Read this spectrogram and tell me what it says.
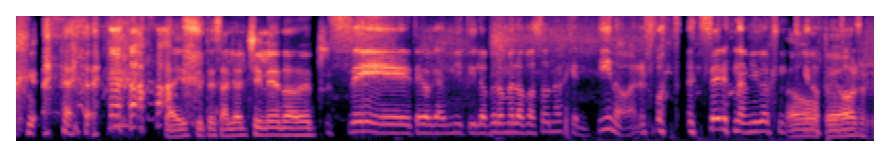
Ahí se te salió el chileno adentro. Sí, tengo que admitirlo, pero me lo pasó un argentino, en el fondo, en serio, un amigo argentino. me Oh, peor.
